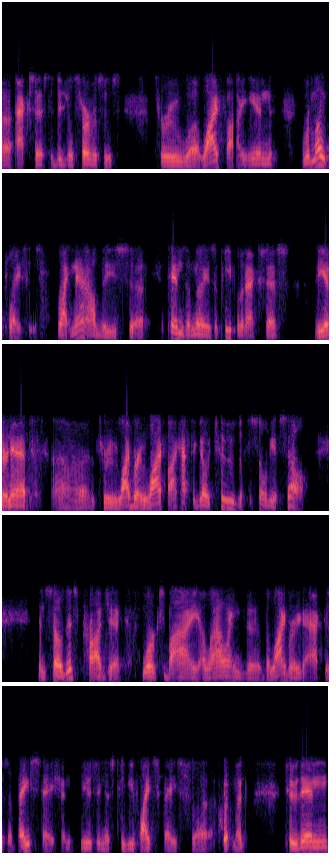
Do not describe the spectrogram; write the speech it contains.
uh, access to digital services through uh, Wi-Fi in remote places. Right now, these uh, tens of millions of people that access the internet uh, through library Wi-Fi have to go to the facility itself. And so this project works by allowing the, the library to act as a base station using this TV white space uh, equipment to then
